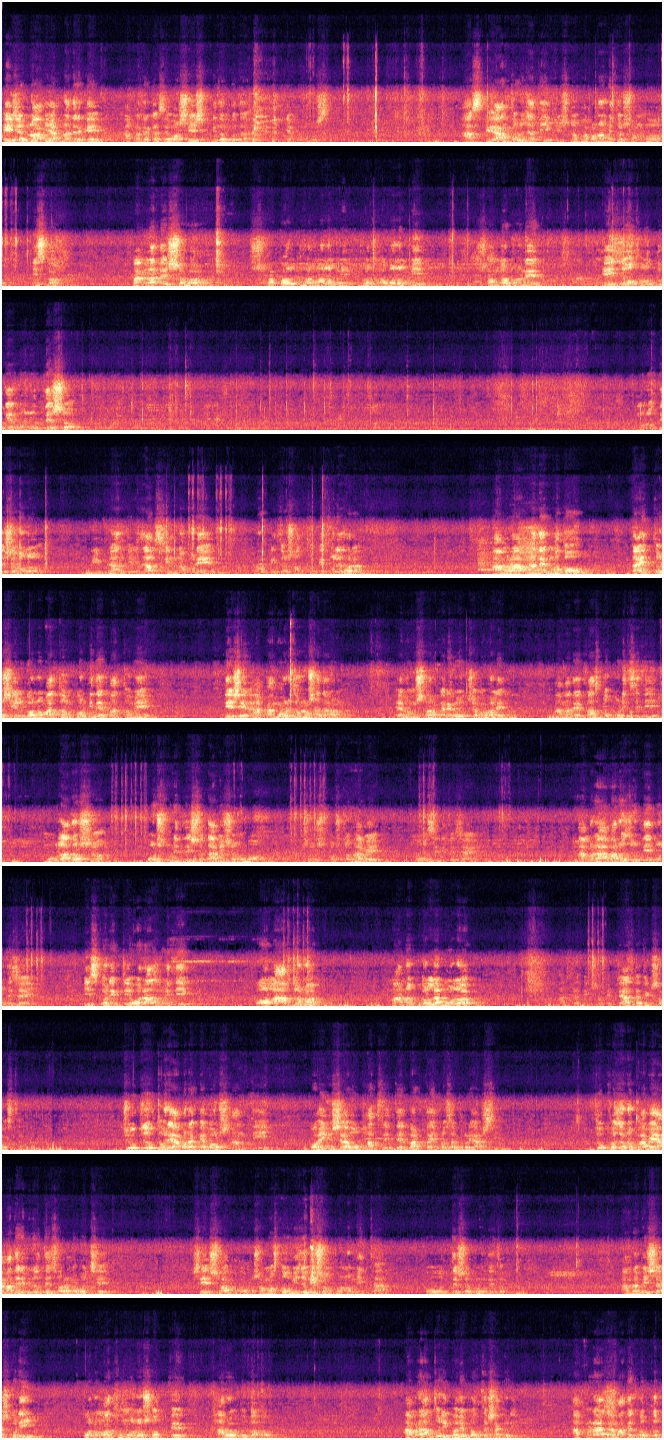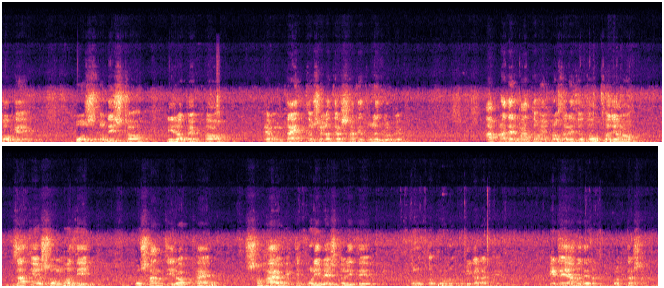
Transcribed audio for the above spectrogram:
এই জন্য আমি আপনাদেরকে, আপনাদের কাছে অশেষ কৃতজ্ঞতা জ্ঞাপন করছি। আজকে আন্তর্জাতিক কৃষ্ণ ভাবনামৃত সংঘ ইসকন, বাংলাদেশ সহ সকল ধর্মাবলম্বী ধর্মাবলম্বী সংগঠনের এই যৌথ উদ্যোগের মূল উদ্দেশ্য মূল উদ্দেশ্য হলো বিভ্রান্তির জাল ছিন্ন করে প্রকৃত সত্যকে তুলে ধরা। আমরা আপনাদের মতো দায়িত্বশীল গণমাধ্যম কর্মীদের মাধ্যমে দেশের আপামর জনসাধারণ এবং সরকারের উচ্চ মহলে আমাদের বাস্তব পরিস্থিতি, মূল আদর্শ ও সুনির্দিষ্ট দাবিসমূহ সুস্পষ্টভাবে পৌঁছে দিতে চাই। আমরা আবারও জোর দিয়ে বলতে চাই ইসকন একটি অরাজনৈতিক অলাভজনক মানব কল্যাণমূলক আধ্যাত্মিক একটি আধ্যাত্মিক সংস্থা। যুগ যুগ ধরে আমরা কেবল শান্তি, অহিংসা ও ভ্রাতৃত্বের বার্তায় প্রচার করে আসছি। দুঃখজনকভাবে আমাদের বিরুদ্ধে ছড়ানো হচ্ছে সে সব সমস্ত অভিযোগই সম্পূর্ণ মিথ্যা ও উদ্দেশ্য প্রণোদিত আমরা বিশ্বাস করি গণমাধ্যম হলো সত্যের ধারক ও বাহক। আমরা আন্তরিকভাবে প্রত্যাশা করি আপনারা আজ আমাদের বক্তব্যকে বস্তুনিষ্ঠ, নিরপেক্ষ এবং দায়িত্বশীলতার সাথে তুলে ধরবেন। আপনাদের মাধ্যমে প্রচারিত তথ্য যেন জাতীয় সংহতি ও শান্তি রক্ষায় সহায়ক একটি পরিবেশ তৈরিতে গুরুত্বপূর্ণ ভূমিকা রাখে। এটাই আমাদের প্রত্যাশা।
